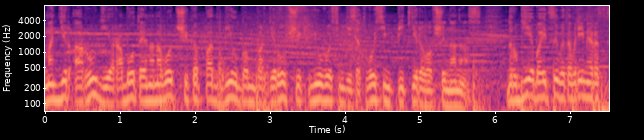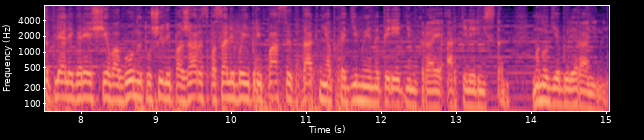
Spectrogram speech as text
Командир орудия, работая на наводчика, подбил бомбардировщик Ю-88, пикировавший на нас. Другие бойцы в это время расцепляли горящие вагоны, тушили пожары, спасали боеприпасы, так необходимые на переднем крае артиллеристам. Многие были ранены,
